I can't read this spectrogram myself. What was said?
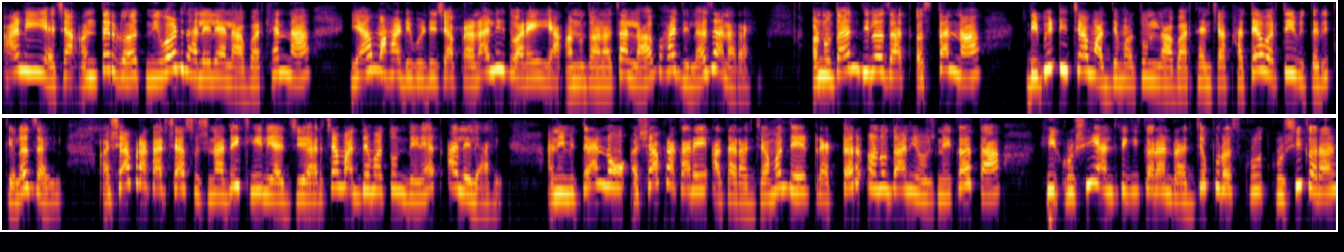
आणि याच्या अंतर्गत निवड झालेल्या लाभार्थ्यांना या महाडीबीटीच्या प्रणालीद्वारे या अनुदानाचा लाभ हा दिला जाणार आहे. अनुदान दिलं जात असताना डीबीटीच्या माध्यमातून लाभार्थ्यांच्या खात्यावरती वितरित केलं जाईल. अशा प्रकारच्या सूचना देखील या जी आरच्या माध्यमातून देण्यात आलेल्या आहे आणि मित्रांनो अशा प्रकारे आता राज्यामध्ये ट्रॅक्टर अनुदान योजनेकरता ही कृषी यांत्रिकीकरण राज्य पुरस्कृत कृषीकरण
